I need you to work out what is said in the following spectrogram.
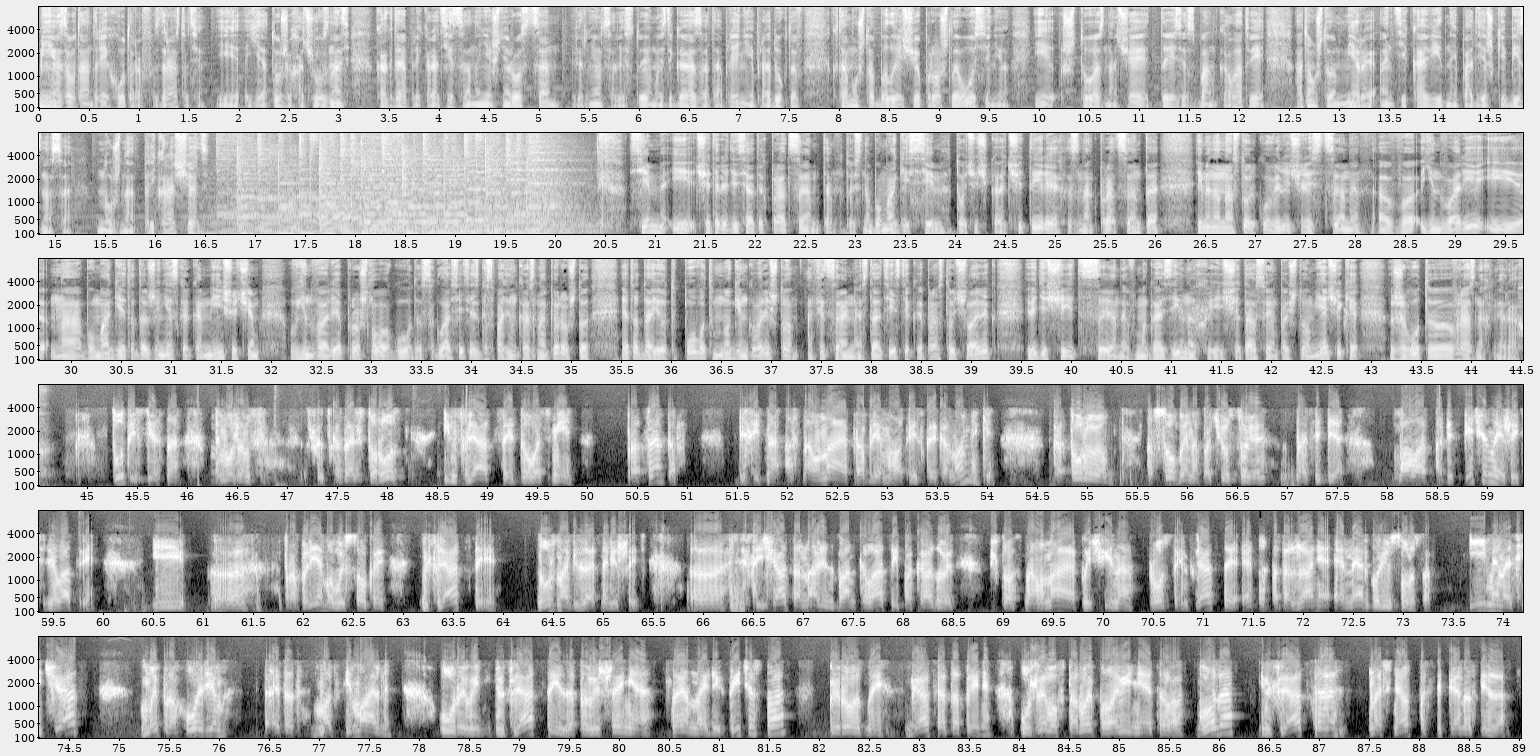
Меня зовут Андрей Хуторов. Здравствуйте. И я тоже хочу узнать, когда прекратится нынешний рост цен, вернется ли стоимость газа, отопления и продуктов к тому, что было еще прошлой осенью, и что означает тезис Банка Латвии о том, что меры антиковидной поддержки бизнеса нужно прекращать. 7,4%, то есть на бумаге 7.4, знак процента. Именно настолько увеличились цены в январе, и на бумаге это даже несколько меньше, чем в январе прошлого года. Согласитесь, господин Красноперов, что это дает повод многим говорить, что официальная статистика и простой человек, видящий цены в магазинах и счета в своем почтовом ящике, живут э, в разных мирах. Тут, естественно, мы можем сказать, что рост инфляции до 8 процентов действительно основная проблема латвийской экономики, которую особенно почувствовали на себе малообеспеченные жители Латвии. И э, проблема высокой инфляции нужно обязательно решить. Э, сейчас анализ Банка Латвии показывает, что основная причина роста инфляции – это подорожание энергоресурсов. Именно сейчас мы проходим этот максимальный уровень инфляции из-за повышения цен на электричество, природный газ и отопление. Уже во второй половине этого года инфляция начнет постепенно снижаться.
